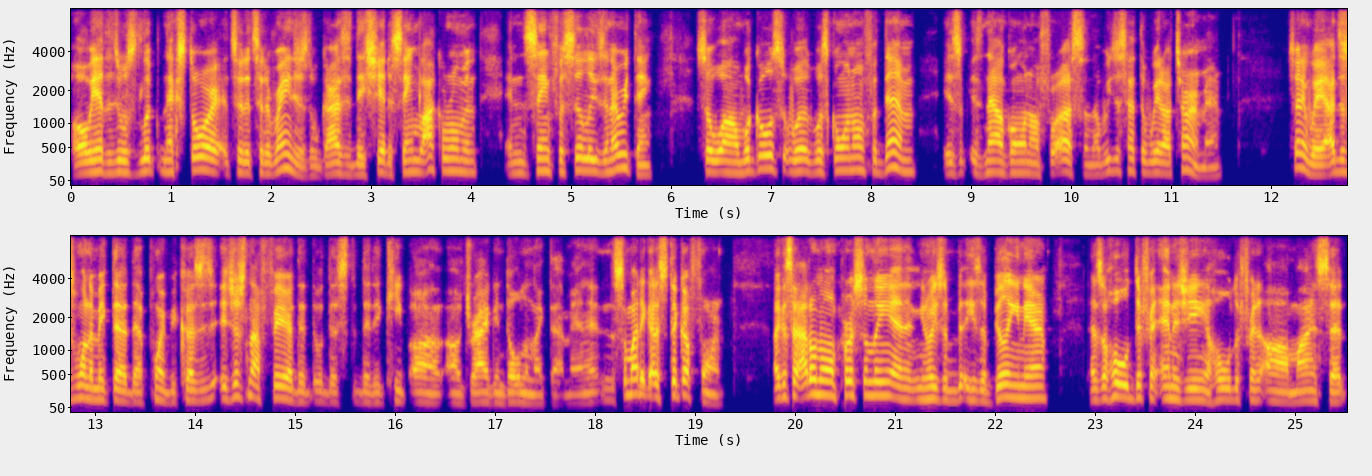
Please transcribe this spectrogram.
All we have to do is look next door to the to the Rangers. The guys they share the same locker room and, and the same facilities and everything. So um, what goes what, what's going on for them is is now going on for us, and we just have to wait our turn, man. So anyway, I just want to make that that point because it's, it's just not fair that this that they keep uh, uh dragging Dolan like that, man. And somebody got to stick up for him. Like I said, I don't know him personally, and you know he's a he's a billionaire. There's a whole different energy, a whole different uh mindset.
